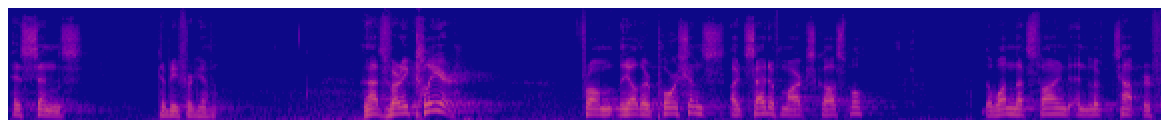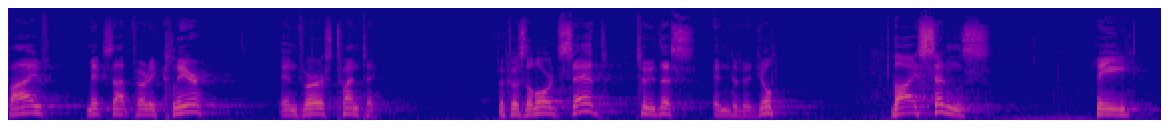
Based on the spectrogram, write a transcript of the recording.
his sins to be forgiven. And that's very clear from the other portions outside of Mark's Gospel. The one that's found in Luke chapter 5 makes that very clear in verse 20. Because the Lord said to this individual, Thy sins be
